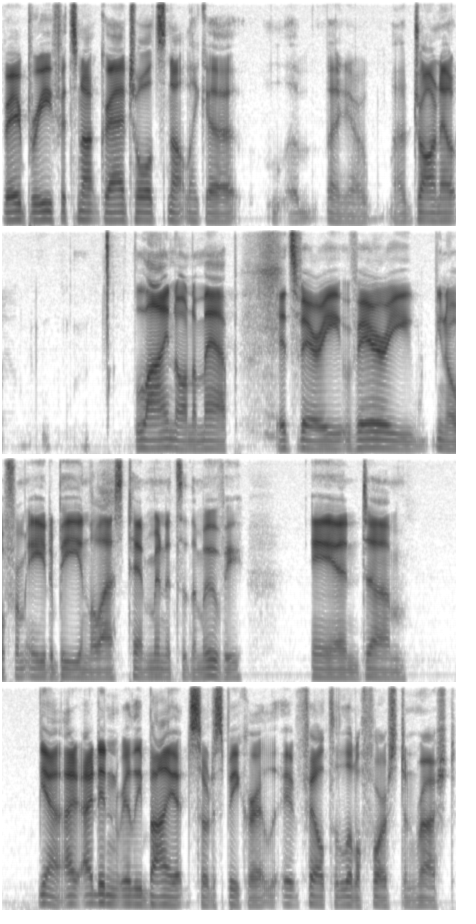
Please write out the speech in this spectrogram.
very brief. It's not gradual. It's not like a, a, a you know a drawn out line on a map. It's very very you know from A to B in the last ten minutes of the movie, and um, yeah, I, I didn't really buy it so to speak, or it, it felt a little forced and rushed.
